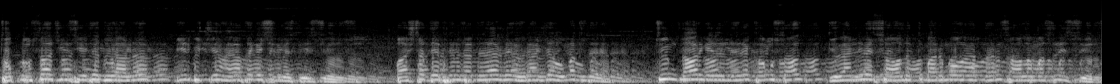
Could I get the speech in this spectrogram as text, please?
Toplumsal cinsiyete duyarlı bir bütçenin hayata geçirilmesini istiyoruz. Başta depremzedeler ve öğrenciler olmak üzere tüm dar gelirlere kamusal, güvenli ve sağlıklı barınma olanaklarının sağlanmasını istiyoruz.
